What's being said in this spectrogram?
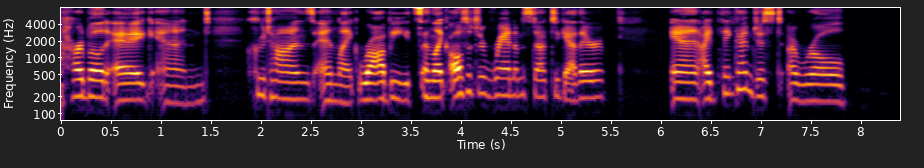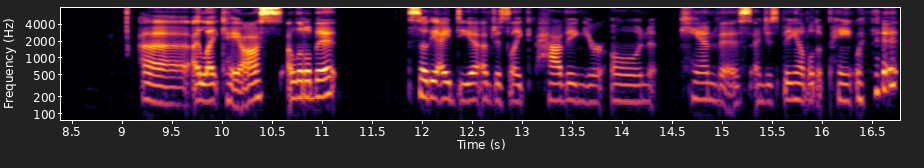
hard boiled egg and croutons and like raw beets and like all sorts of random stuff together. And I think I'm just a real, uh, I like chaos a little bit. So the idea of just like having your own canvas and just being able to paint with it,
